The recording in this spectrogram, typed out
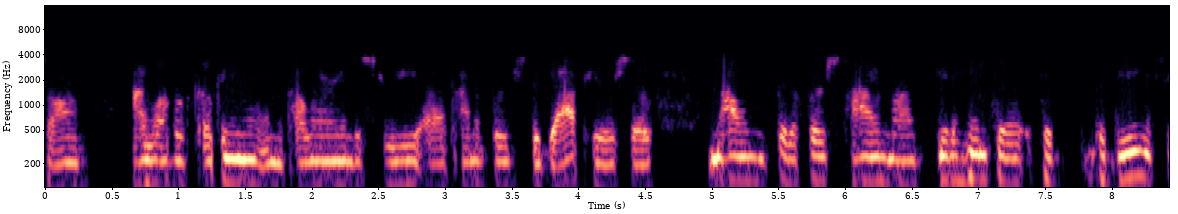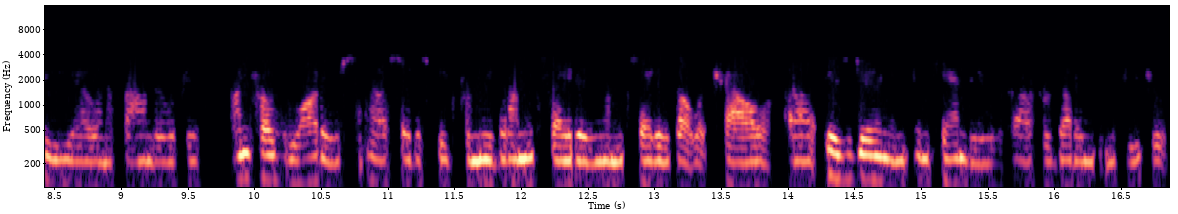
saw. My love of cooking and the culinary industry uh, kind of bridged the gap here. So now for the first time uh, getting into to, to being a CEO and a founder, which is uncharted waters, uh, so to speak, for me. But I'm excited, and I'm excited about what Chow uh, is doing and, and can do uh, for veterans in the future.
